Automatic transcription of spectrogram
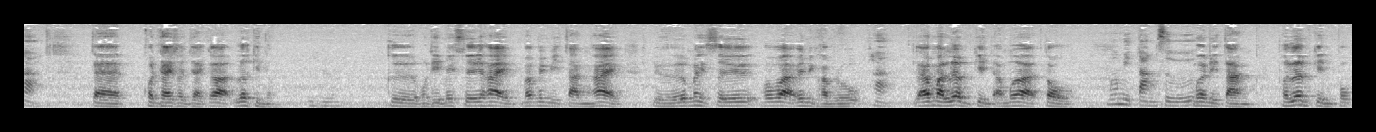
ค่ะแต่คนไทยส่วนใหญ่ก็เลิกกินนมอือฮึคือบางทีไม่ซื้อให้ว่าไม่มีตังค์ให้ หรือไม่ซื้อเพราะว่าไม่มีความรู้ค่ะแล้วมาเริ่มกินเอาเมื่อโต เมื่อมีตังค์ซื้อ เมื่อมีตังค์พอเริ่มกินปุ๊บ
